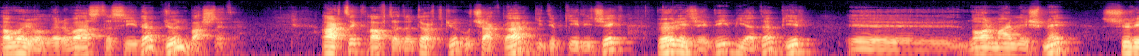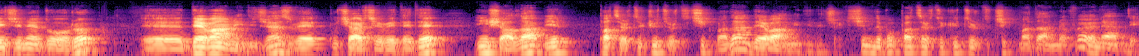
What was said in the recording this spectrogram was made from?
hava yolları vasıtasıyla dün başladı. Artık haftada dört gün uçaklar gidip gelecek. Böylece Libya'da bir e, normalleşme sürecine doğru e, devam edeceğiz ve bu çerçevede de inşallah bir patırtı kütürtü çıkmadan devam edilecek. Şimdi bu patırtı kütürtü çıkmadan lafı önemli.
